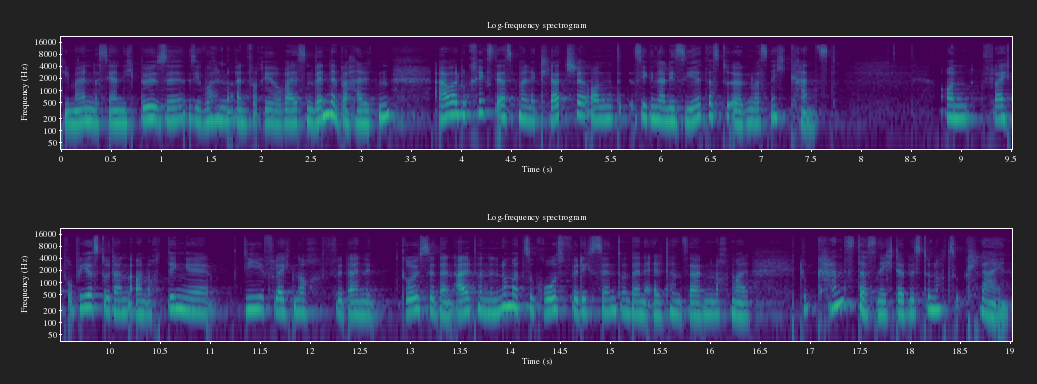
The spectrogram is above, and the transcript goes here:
Die meinen das ja nicht böse, sie wollen nur einfach ihre weißen Wände behalten, aber du kriegst erstmal eine Klatsche und signalisiert, dass du irgendwas nicht kannst. Und vielleicht probierst du dann auch noch Dinge, die vielleicht noch für deine Größe, dein Alter eine Nummer zu groß für dich sind und deine Eltern sagen nochmal, du kannst das nicht, da bist du noch zu klein.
